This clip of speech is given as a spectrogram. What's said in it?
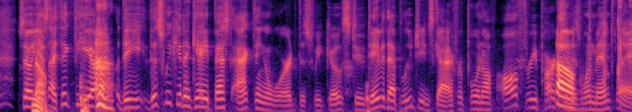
so No. yes, I think the uh, the this week in a gay best acting award this week goes to David that Blue Jeans guy for pulling off all three parts Oh. in his one man play.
